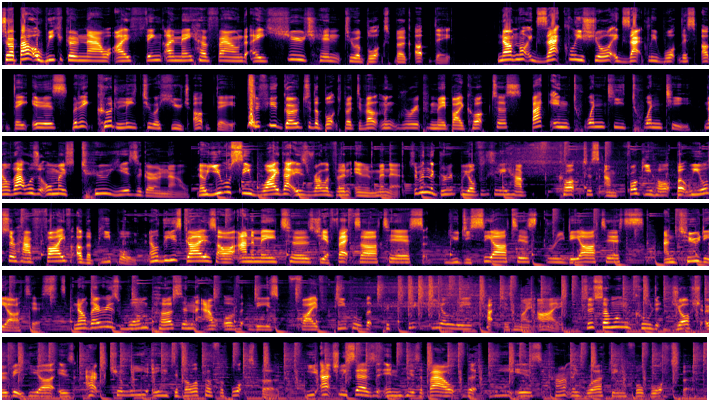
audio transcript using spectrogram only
So about a week ago now, I think I may have found a huge hint to a Bloxburg update. Now, I'm not exactly sure exactly what this update is, but it could lead to a huge update. So if you go to the Bloxburg development group made by Coeptus, back in 2020, now that was almost two years ago now. Now you will see why that is relevant in a minute. So in the group, we obviously have Coeptus and Froggy Hop, but we also have five other people. Now these guys are animators, GFX artists, UGC artists, 3D artists, and 2D artists. Now, there is one person out of these five people that particularly catches my eye. So, someone called Josh over here is actually a developer for Bloxburg. He actually says in his about that he is currently working for Bloxburg.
